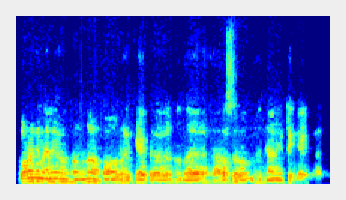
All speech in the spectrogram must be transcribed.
குரங்கு நினைவு வந்தோம்னா அப்போ அவரு கேட்கிறாரு அந்த அரசர் வந்து ஞானிட்டு கேட்கிறாரு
